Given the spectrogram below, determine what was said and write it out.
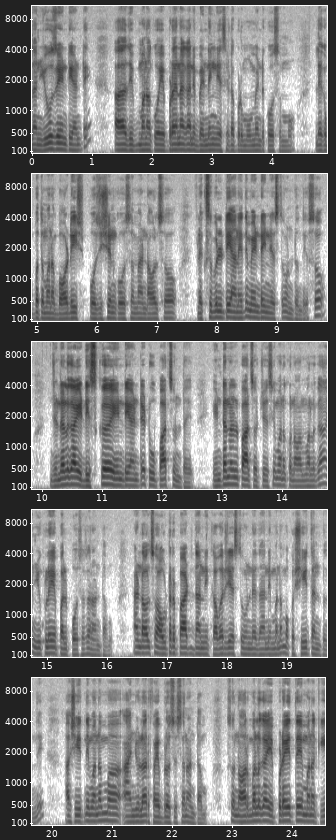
దాని యూజ్ ఏంటి అంటే అది మనకు ఎప్పుడైనా కానీ బెండింగ్ చేసేటప్పుడు మూమెంట్ కోసము లేకపోతే మన బాడీ పొజిషన్ కోసం అండ్ ఆల్సో ఫ్లెక్సిబిలిటీ అనేది మెయింటైన్ చేస్తూ ఉంటుంది. సో జనరల్గా ఈ డిస్క్ ఏంటి అంటే టూ పార్ట్స్ ఉంటాయి. ఇంటర్నల్ పార్ట్స్ వచ్చేసి మనకు నార్మల్గా న్యూక్లియర్ పల్పోసెస్ అని అంటాము. అండ్ ఆల్సో అవుటర్ పార్ట్ దాన్ని కవర్ చేస్తూ ఉండేదాన్ని మనం ఒక షీత్ అంటుంది. ఆ షీత్ని మనం యాన్యులర్ ఫైబ్రోసిస్ అని అంటాము. సో నార్మల్గా ఎప్పుడైతే మనకి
